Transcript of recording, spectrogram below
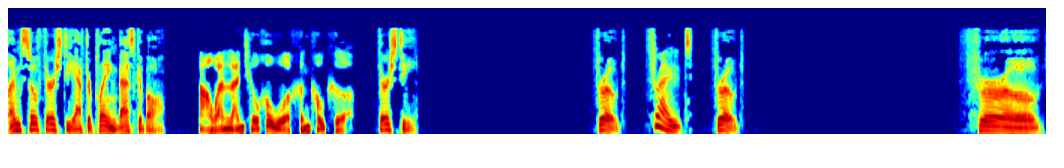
I'm so thirsty after playing basketball. 打完篮球后我很口渴。 Thirsty. Throat. throat, Throat. Throat.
